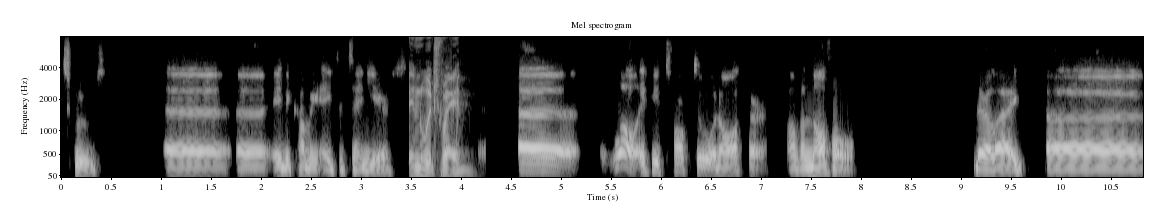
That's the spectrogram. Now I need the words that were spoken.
screwed uh, uh, in the coming eight to ten years. In which way? Uh, well if you talk to an author of a novel they're like uh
